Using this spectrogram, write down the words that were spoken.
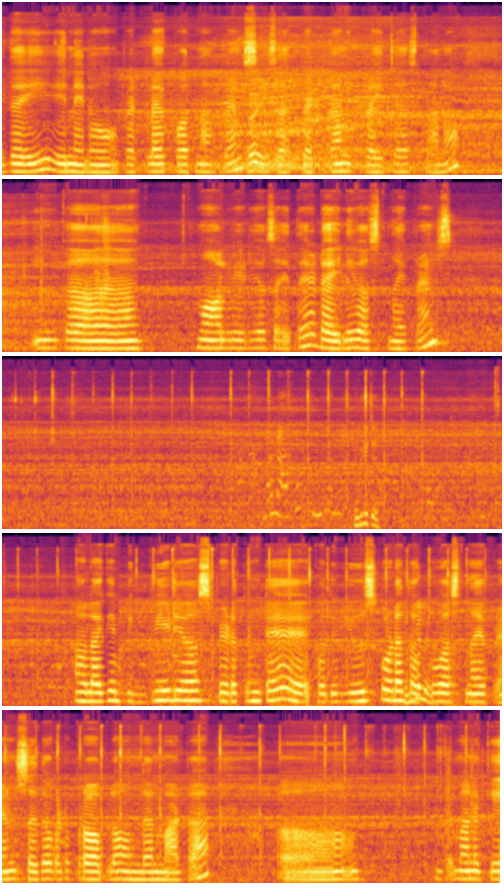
ఇదయ్యి నేను పెట్టలేకపోతున్నాను ఫ్రెండ్స్. ఈసారి పెట్టడానికి ట్రై చేస్తాను. ఇంకా స్మాల్ వీడియోస్ అయితే డైలీ వస్తున్నాయి ఫ్రెండ్స్. అలాగే బిగ్ వీడియోస్ పెడుతుంటే కొద్ది వ్యూస్ కూడా తక్కువ వస్తున్నాయి ఫ్రెండ్స్. అదొకటి ప్రాబ్లం ఉందన్నమాట. అంటే మనకి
